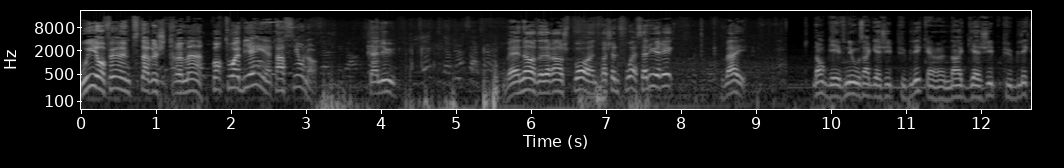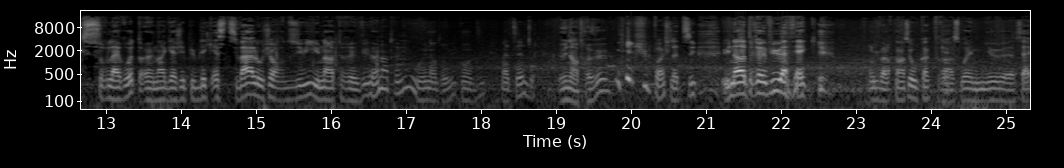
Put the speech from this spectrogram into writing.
Oui, on fait un petit enregistrement. Porte-toi bien, attention là. Salut. Ben non, te dérange pas. Une prochaine fois. Salut Eric. Bye. Donc, bienvenue aux engagés publics, un engagé public sur la route, un engagé public estival. Aujourd'hui, une entrevue. Une entrevue ou une entrevue qu'on dit, Mathilde? Une entrevue? Je suis poche là-dessus. Une entrevue avec... Je vais recommencer au coq François mieux. euh, ça-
